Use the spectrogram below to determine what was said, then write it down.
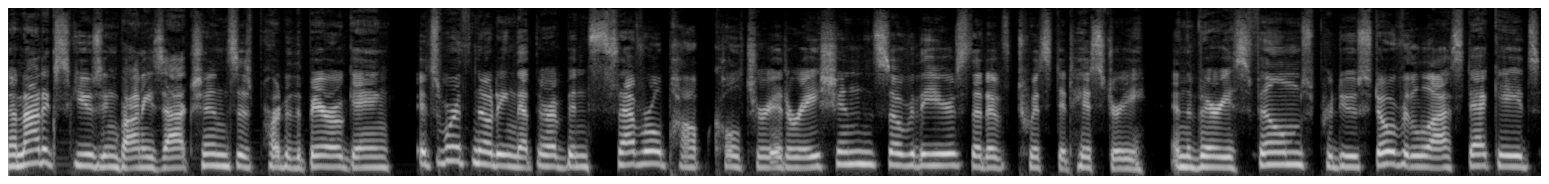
Now, not excusing Bonnie's actions as part of the Barrow Gang, It's worth noting that there have been several pop culture iterations over the years that have twisted history. In the various films produced over the last decades,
